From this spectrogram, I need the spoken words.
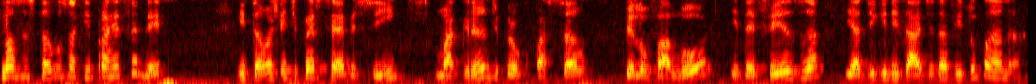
nós estamos aqui para receber. Então a gente percebe sim uma grande preocupação pelo valor e defesa e a dignidade da vida humana.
